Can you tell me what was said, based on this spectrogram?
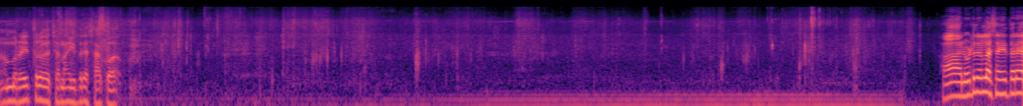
ನಮ್ಮ ರೈತರು ಚೆನ್ನಾಗಿದ್ದರೆ ಸಾಕು. ಹಾಂ ನೋಡಿದ್ರಲ್ಲ ಸ್ನೇಹಿತರೆ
